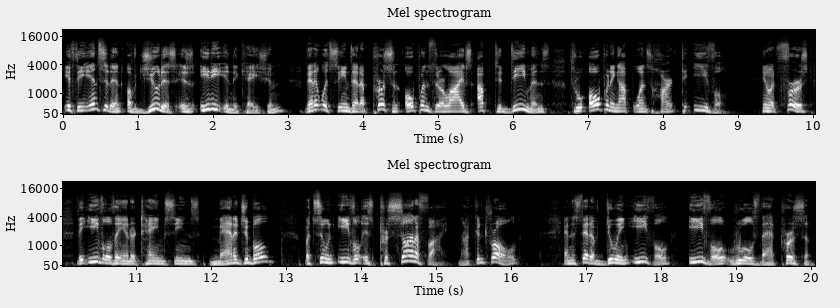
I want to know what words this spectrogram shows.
If the incident of Judas is any indication, then it would seem that a person opens their lives up to demons through opening up one's heart to evil. You know, at first, the evil they entertain seems manageable, but soon evil is personified, not controlled. And instead of doing evil, evil rules that person.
